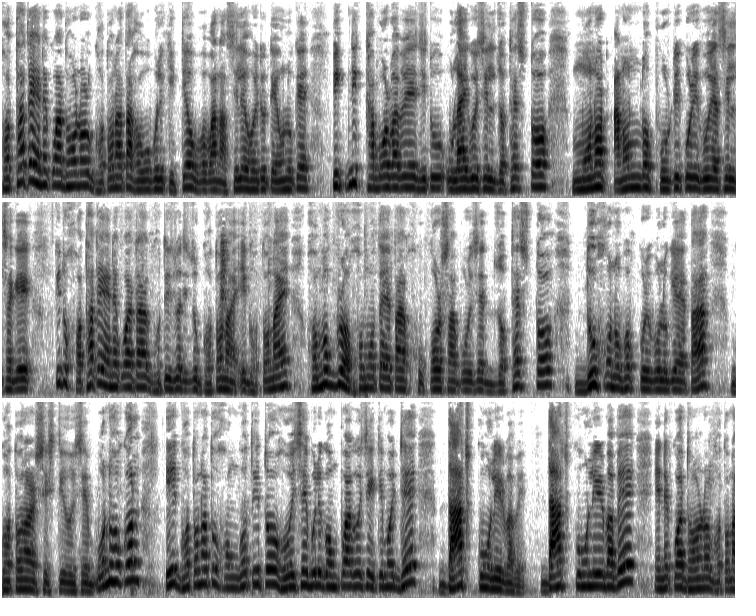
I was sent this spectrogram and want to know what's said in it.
হঠাতে এনেকুৱা ধৰণৰ ঘটনা এটা হ'ব বুলি কেতিয়াও ভবা নাছিলে। হয়তো তেওঁলোকে পিকনিক খাবৰ বাবে যিটো ওলাই গৈছিল যথেষ্ট মনত আনন্দ ফূৰ্তি কৰি গৈ আছিল চাগে। কিন্তু হঠাতে এনেকুৱা এটা ঘটি যোৱা যিটো ঘটনা এই ঘটনাই সমগ্ৰ অসমতে এটা শোকৰ চাহ পৰিছে। যথেষ্ট দুখ অনুভৱ কৰিবলগীয়া এটা ঘটনাৰ সৃষ্টি হৈছে। বন্ধুসকল এই ঘটনাটো সংঘটিত হৈছে বুলি গম পোৱা গৈছে ইতিমধ্যে ডাঠ কুঁৱলীৰ বাবে। ডাঠ কুঁৱলীৰ বাবে এনেকুৱা ধৰণৰ ঘটনা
